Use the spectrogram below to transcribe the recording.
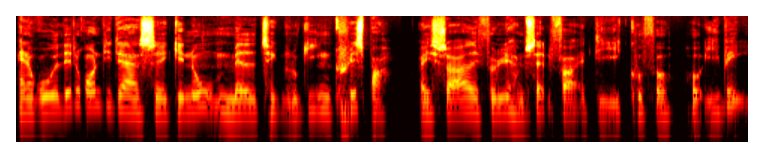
Han rodede lidt rundt i deres genom med teknologien CRISPR, og I sørgede ifølge ham selv for, at de ikke kunne få HIV.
